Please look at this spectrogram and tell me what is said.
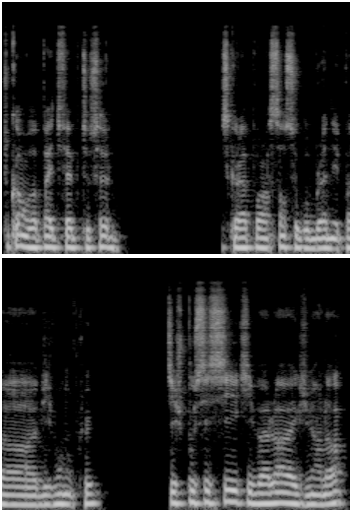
tout cas, on va pas être faible tout seul. Parce que là, pour l'instant, ce groupe-là n'est pas vivant non plus. Si je pousse ici, qui va là et que je viens là,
